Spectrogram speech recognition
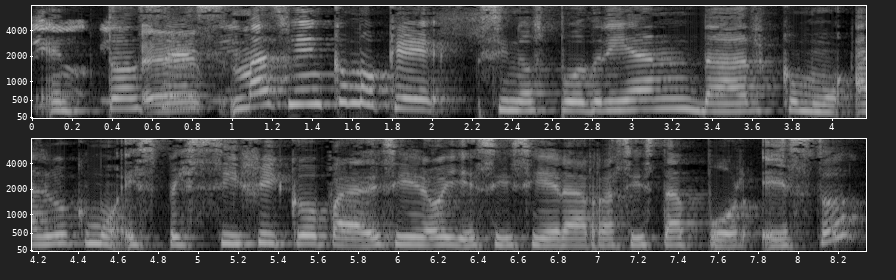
Entonces, Eh. más bien como que si nos podrían dar como algo como específico para decir, oye, sí, sí era racista por esto.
